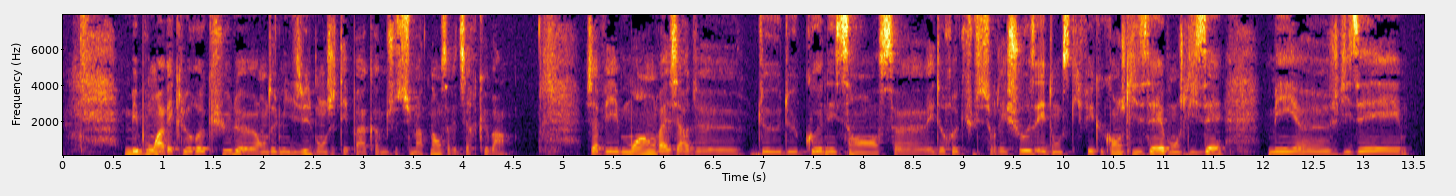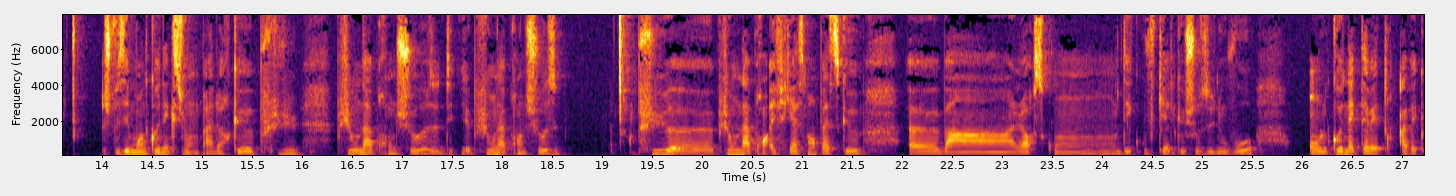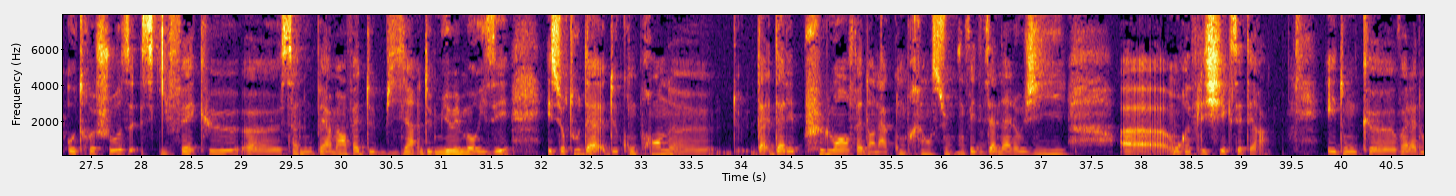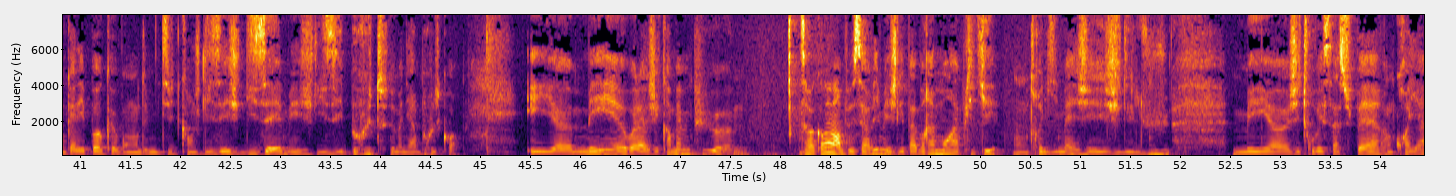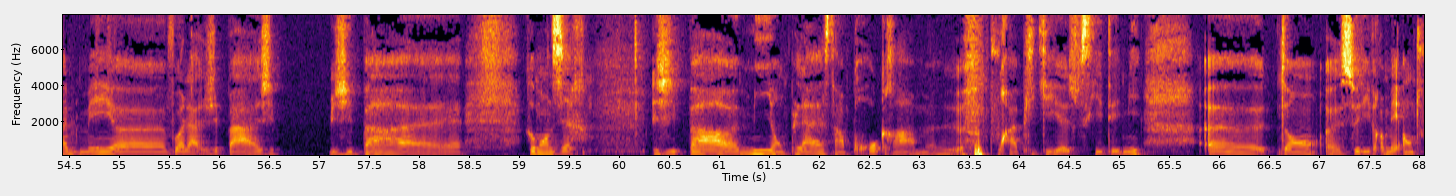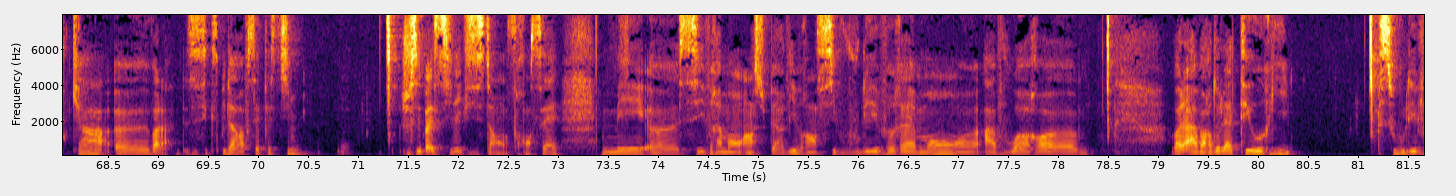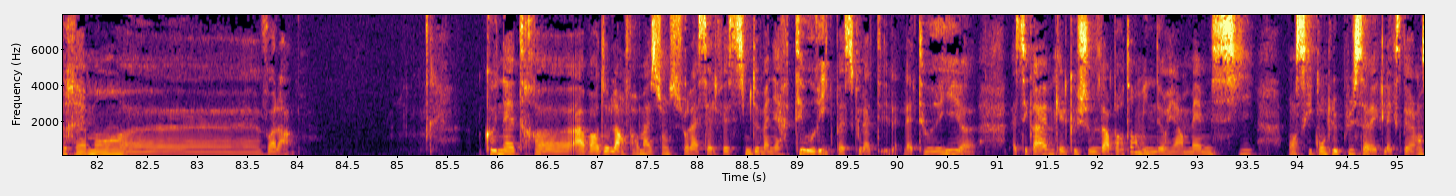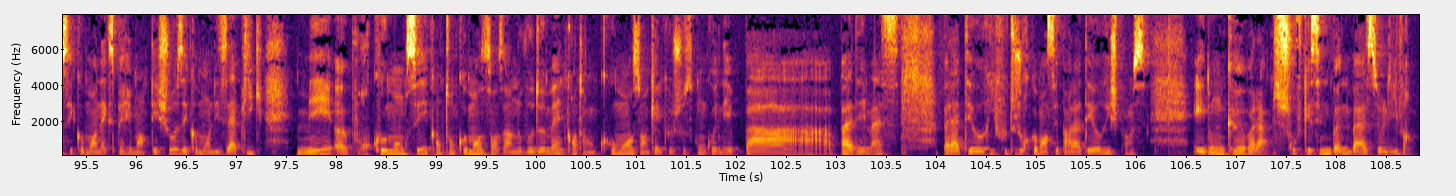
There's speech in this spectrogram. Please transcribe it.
Mais bon, avec le recul, euh, en 2018, bon, j'étais pas comme je suis maintenant. Ça veut dire que ben, j'avais moins, on va dire, de, de, connaissances et de recul sur les choses. Et donc, ce qui fait que quand je lisais, bon, je lisais, mais je lisais je faisais moins de connexions. Alors que plus, plus on apprend de choses, plus on apprend de choses, plus, euh, plus on apprend efficacement parce que euh, ben, lorsqu'on découvre quelque chose de nouveau, on le connecte avec, avec autre chose, ce qui fait que euh, ça nous permet en fait de, bien, de mieux mémoriser et surtout comprendre, d'aller plus loin en fait dans la compréhension. On fait des analogies, on réfléchit, etc. Et donc euh, voilà, donc à l'époque, bon, en 2018, quand je lisais, je lisais, mais je lisais brut, de manière brute, quoi. Et, euh, mais euh, voilà, j'ai quand même pu... ça m'a quand même un peu servi, mais je ne l'ai pas vraiment appliqué, entre guillemets. Je l'ai lu, mais j'ai trouvé ça super, incroyable. Mais voilà, j'ai pas... J'ai pas... comment dire j'ai pas mis en place un programme pour appliquer tout ce qui était mis. Euh, dans euh, ce livre. Mais en tout cas, euh, voilà, The Six Pillars of Self-Esteem. Je sais pas s'il existe en français, mais c'est vraiment un super livre. Hein. si vous voulez vraiment avoir, voilà, avoir de la théorie, si vous voulez vraiment voilà, connaître, euh, avoir de l'information sur la self-esteem de manière théorique, parce que la, la, théorie, euh, bah, c'est quand même quelque chose d'important, mine de rien, même si bon, ce qui compte le plus avec l'expérience, c'est comment on expérimente les choses et comment on les applique. Mais euh, pour commencer, quand on commence dans un nouveau domaine, quand on commence dans quelque chose qu'on connaît pas, pas des masses, bah, la théorie, il faut toujours commencer par la théorie, je pense. Et donc voilà, je trouve que c'est une bonne base, ce livre.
